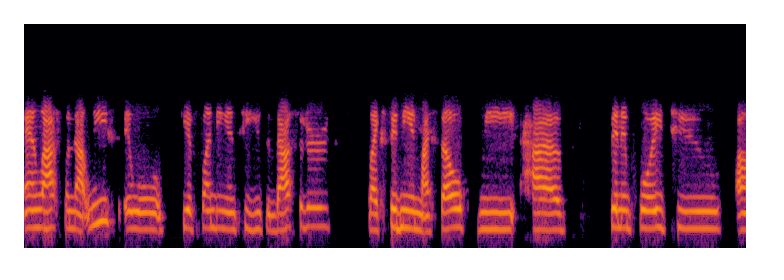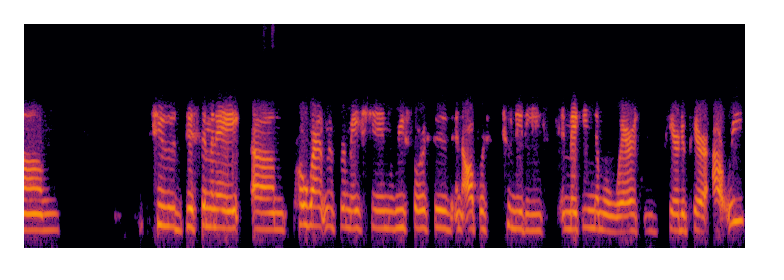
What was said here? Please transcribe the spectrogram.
and last but not least, it will give funding into youth ambassadors like Sydney and myself. We have been employed to um, to disseminate um, program information, resources, and opportunities and making them aware through peer-to-peer outreach.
